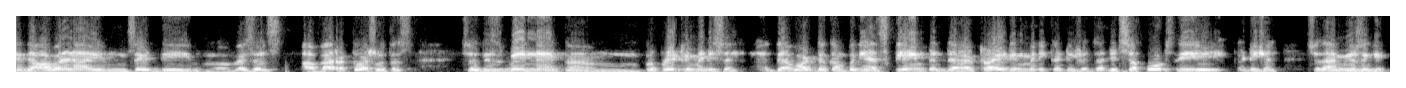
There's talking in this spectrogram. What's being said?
and the avarana inside the uh, vessels of our So this has been a um, proprietary medicine. The, what the company has claimed and they have tried in many conditions and it supports the condition. So I'm using it.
